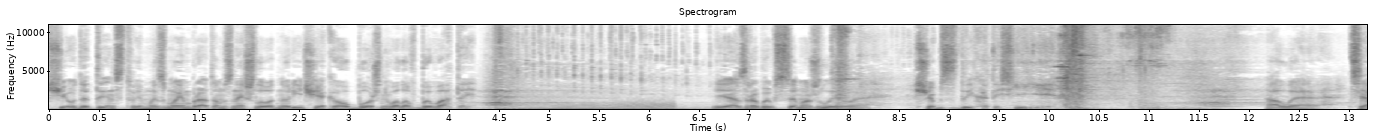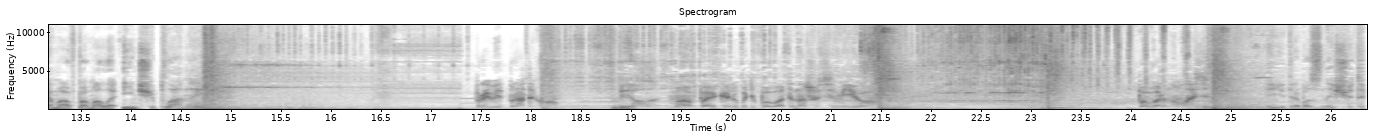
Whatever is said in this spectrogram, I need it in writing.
Ще у дитинстві ми з моїм братом знайшли одну річ, яка обожнювала вбивати. Я зробив все можливе, щоб здихатись її. Але ця мавпа мала інші плани. Привіт, братику. Біл. Мавпа, яка любить вбивати нашу сім'ю. Її треба знищити.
